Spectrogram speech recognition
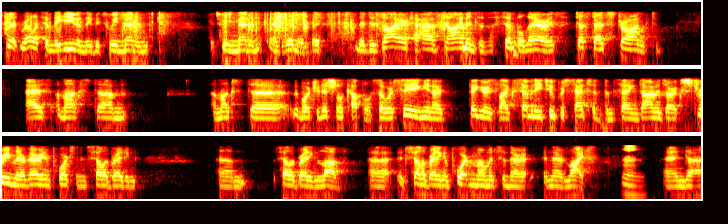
split relatively evenly between men and between men and, and women. But the desire to have diamonds as a symbol there is just as strong to, as amongst um, amongst uh, the more traditional couples. So we're seeing, you know, figures like 72% of them saying diamonds are extremely or very important in celebrating um, celebrating love uh, and celebrating important moments in their in their life. Mm. And uh,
